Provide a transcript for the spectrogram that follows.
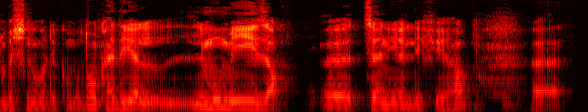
باش نوريكم. donc هذه هي المميزة آه، الثانية اللي فيها. آه،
